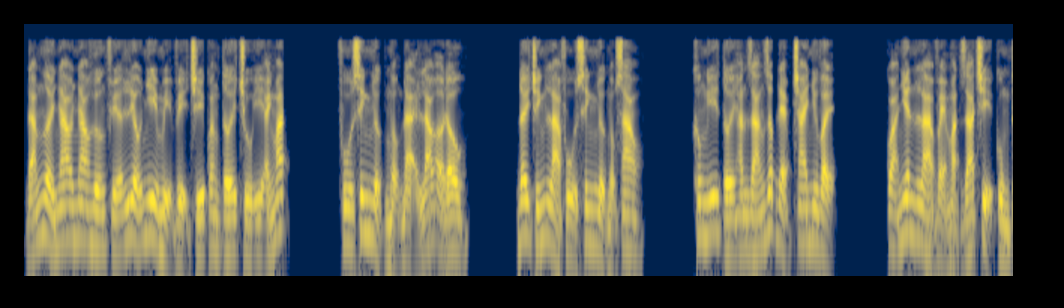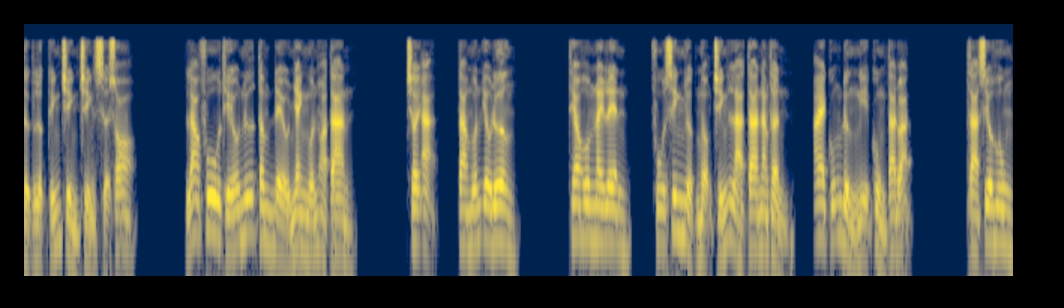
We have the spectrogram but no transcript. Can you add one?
đám người nhao nhao hướng phía liễu nhi mị vị trí quăng tới chú ý ánh mắt. Phù sinh nhược mộng đại lão ở đâu? Đây chính là phù sinh nhược mộng sao? Không nghĩ tới hắn dáng rất đẹp trai như vậy quả nhiên là vẻ mặt giá trị cùng thực lực kính trình chỉnh sửa so. Lao phu thiếu nữ tâm đều nhanh muốn hòa tan. Trời ạ, ta muốn yêu đương. Theo hôm nay lên, phụ sinh nhược mộng chính là ta nam thần, ai cũng đừng nghĩ cùng ta đoạn. Ta siêu hung.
